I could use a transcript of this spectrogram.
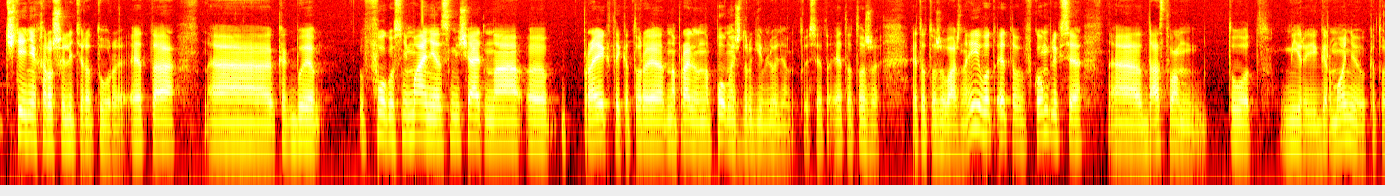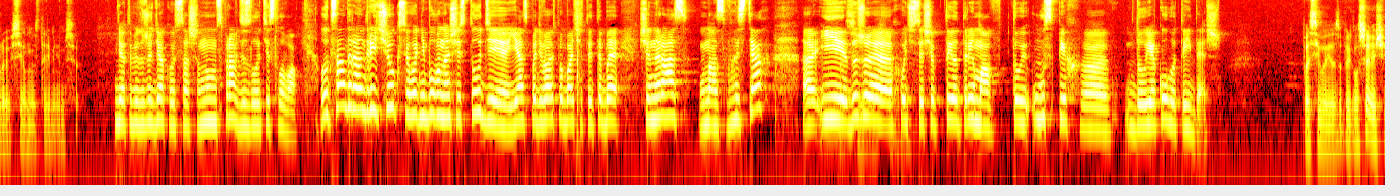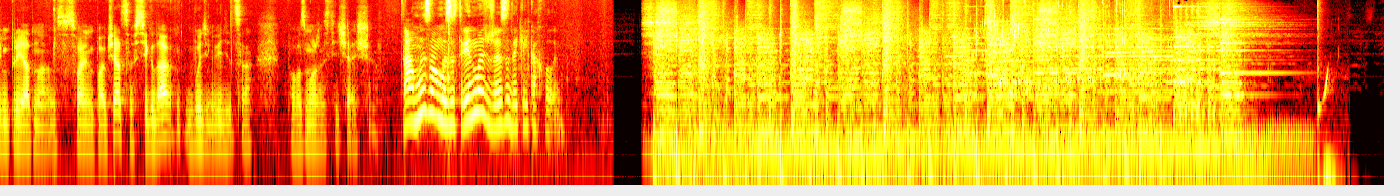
чтения хорошей литературы. Это как бы фокус внимания смещать на проекты, которые направлены на помощь другим людям. То есть это, это, тоже, это тоже важно. И вот это в комплексе э, даст вам тот мир и гармонию, к которой все мы стремимся. Я тобі дуже дякую, Саша. Ну насправді золоті слова. Олександр Андрійчук сьогодні був у нашій студії. Я сподіваюся побачити тебе ще не раз у нас в гостях. Е, І Спасибо дуже хочеться, щоб ти отримав той успіх, е, до якого ти йдеш. Спасибо за приглашение. Очень приятно с вами пообщаться. Всегда будем видеться по возможности чаще. А ми з вами зустрінемось вже за декілька хвилин.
